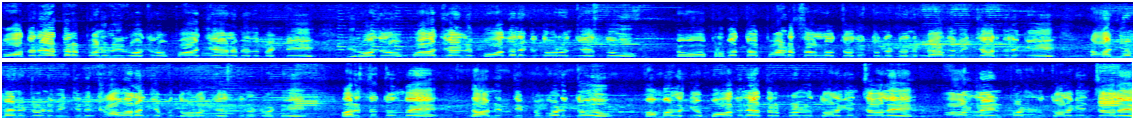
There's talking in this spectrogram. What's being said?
బోధనేతర పనులు ఈ రోజున ఉపాధ్యాయుల మీద పెట్టి ఈ రోజున ఉపాధ్యాయుల్ని బోధనకు దూరం చేస్తూ ప్రభుత్వ పాఠశాలలో చదువుతున్నటువంటి పేద విద్యార్థులకి నాణ్యమైనటువంటి విద్యను కావాలని చెప్పి దూరం చేస్తున్నటువంటి పరిస్థితి ఉంది. దాన్ని తిప్పికొడుతూ మమ్మల్ని బోధనేతర పనులు తొలగించాలి ఆన్లైన్ పనులు తొలగించాలి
